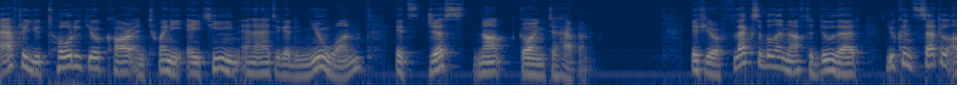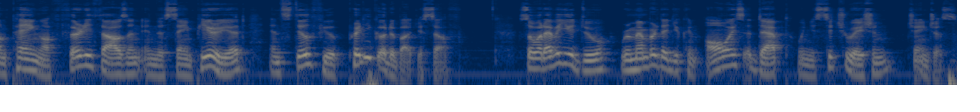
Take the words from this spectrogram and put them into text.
after you totaled your car in 2018 and I had to get a new one, it's just not going to happen. If you're flexible enough to do that, you can settle on paying off 30,000 in the same period and still feel pretty good about yourself. So whatever you do, remember that you can always adapt when your situation changes.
